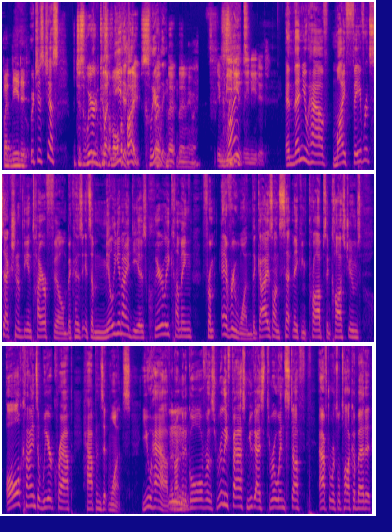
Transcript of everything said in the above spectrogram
But needed. which is just Which is weird because But of all the needed, pipes. clearly. But, but anyway. immediately Right. needed. And then you have my favorite section of the entire film because it's a million ideas clearly coming from everyone. The guys on set making props and costumes, all kinds of weird crap happens at once. You have, and I'm going to hmm. go over this really fast, and you guys throw in stuff afterwards. We'll talk about it.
